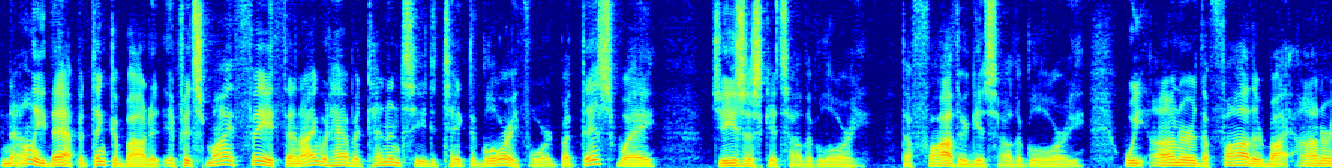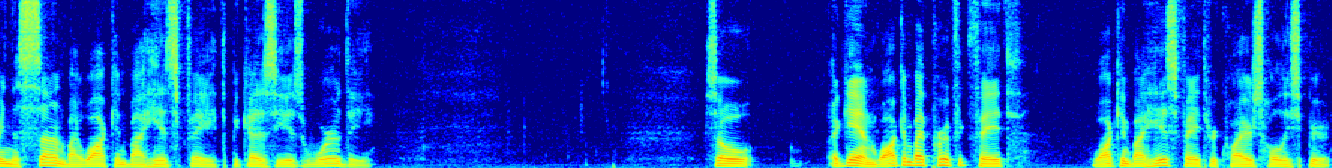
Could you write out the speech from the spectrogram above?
And not only that, but think about it. If it's my faith, then I would have a tendency to take the glory for it. But this way, Jesus gets all the glory. The Father gets all the glory. We honor the Father by honoring the Son by walking by his faith because he is worthy. So, again, walking by perfect faith, walking by his faith requires Holy Spirit.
